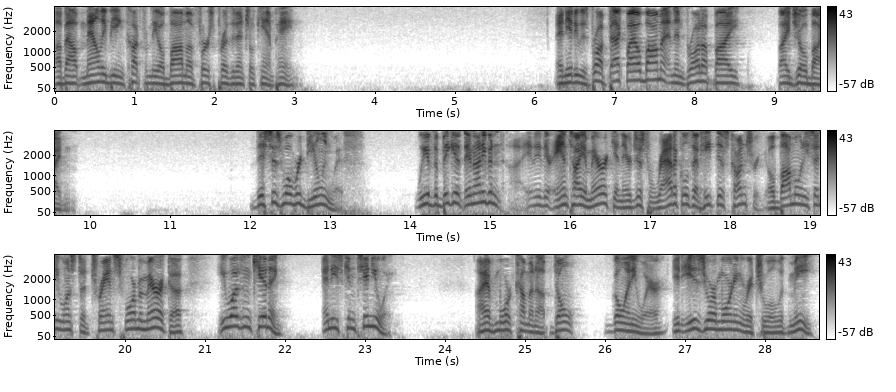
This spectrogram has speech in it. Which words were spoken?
about Malley being cut from the Obama first presidential campaign. And yet he was brought back by Obama and then brought up by, by Joe Biden. This is what we're dealing with. We have the biggest, they're not even, eh, they're anti-American. They're just radicals that hate this country. Obama, when he said he wants to transform America, he wasn't kidding. And he's continuing. I have more coming up. Don't go anywhere. It is your morning ritual with me,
